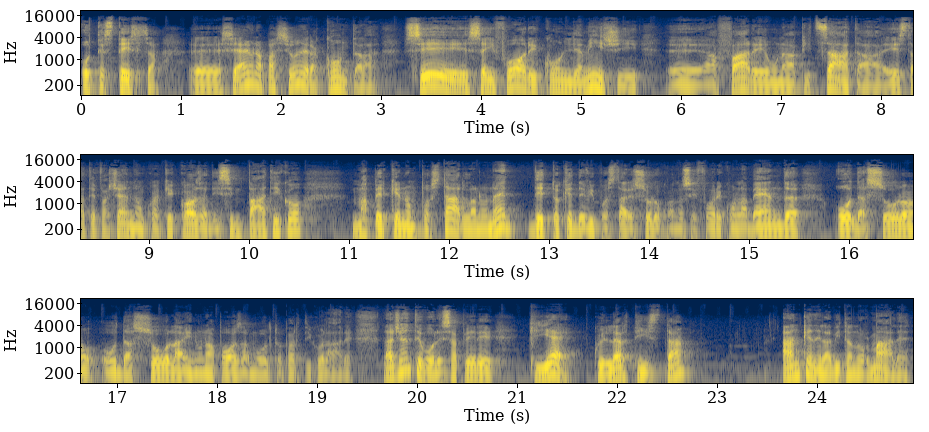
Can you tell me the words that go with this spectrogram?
o te stessa. Eh, se hai una passione, raccontala. Se sei fuori con gli amici eh, a fare una pizzata e state facendo un qualche cosa di simpatico, ma perché non postarla? Non è detto che devi postare solo quando sei fuori con la band o da solo o da sola in una posa molto particolare. La gente vuole sapere chi è quell'artista anche nella vita normale,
